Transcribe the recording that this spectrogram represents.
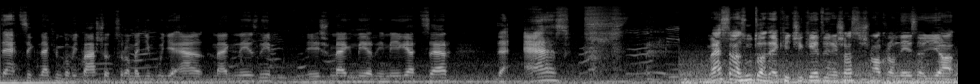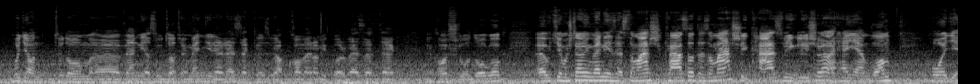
tetszik nekünk, amit másodszor megyünk ugye el megnézni, és megmérni még egyszer. De ez... Veszem az utat egy kicsikét, és azt is meg akarom nézni, hogy ugye, hogyan tudom venni az utat, hogy mennyire rezek közben a kamera, amikor vezetek, meg hasonló dolgok. Úgyhogy most nem megnézni ezt a másik házat. Ez a másik ház végül is olyan helyen van, hogy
